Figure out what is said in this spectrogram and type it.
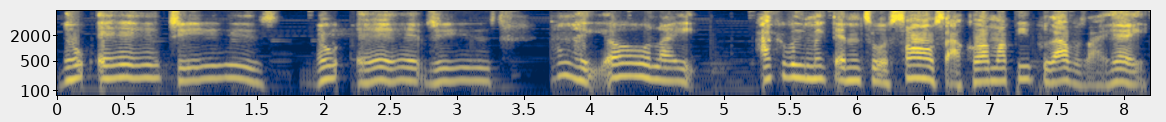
no edges, no edges. I'm like, yo, like I could really make that into a song. So I called my people. I was like, hey,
